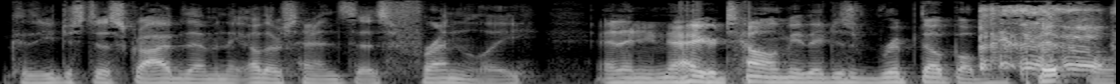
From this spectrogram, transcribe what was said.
Because you just described them in the other sentence as friendly, and then now you're telling me they just ripped up a pit bull.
